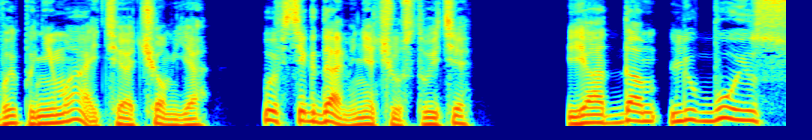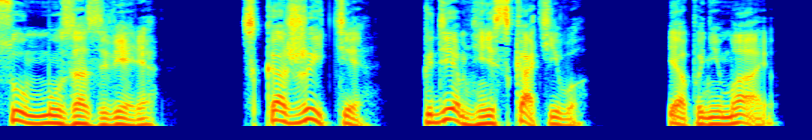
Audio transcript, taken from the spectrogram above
Вы понимаете, о чем я? Вы всегда меня чувствуете. Я отдам любую сумму за зверя. Скажите, где мне искать его? Я понимаю,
